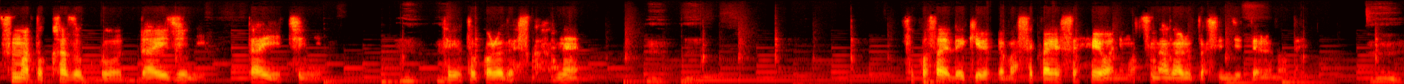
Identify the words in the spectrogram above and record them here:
妻と家族を大事に第一にっていうところですかね。そこさえできれば世界平和にもつながると信じてるので。うん、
